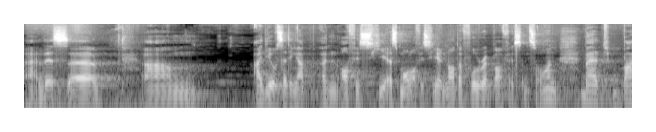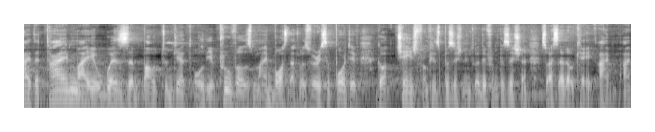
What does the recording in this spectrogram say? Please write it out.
uh, this uh, um, idea of setting up an office here, a small office here, not a full rep office and so on. But by the time I was about to get all the approvals, my boss that was very supportive got changed from his position into a different position. So I said, okay, I, I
